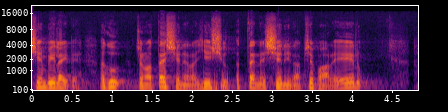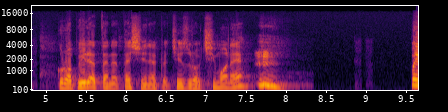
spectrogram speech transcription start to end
ရှင်းပေးလိုက်တယ်အခုကျွန်တော်သက်ရှင်နေတာယေရှုအသက်နဲ့ရှင်နေတာဖြစ်ပါတယ်လို့ကိုတော်ပေးတဲ့အသက်နဲ့သက်ရှင်တဲ့အတွက်ယေရှုတော်ချီးမွမ်းတယ်ပေ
